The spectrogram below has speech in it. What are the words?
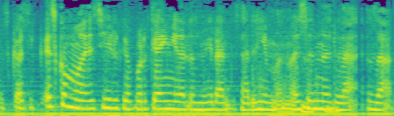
es casi es como decir que porque han ido los migrantes a Lima no esa no es la o sea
